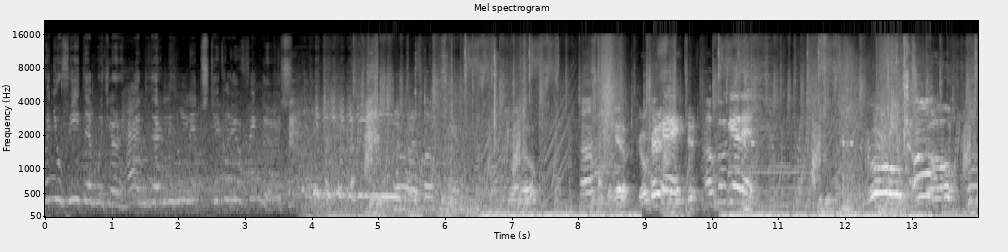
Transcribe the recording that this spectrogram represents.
When you feed them with your hand, their little lips tickle your fingers. I love this game. You want hope? Uh, Go get him. Go get okay, him. I'll go get it. Whoa! Oh! Oh!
